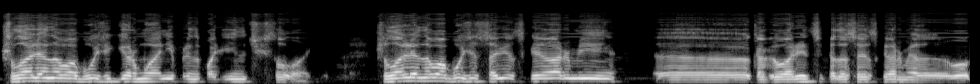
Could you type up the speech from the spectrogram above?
Шла ли она в обозе Германии при нападении на Чехословакию. Шла ли она в обозе советской армии Э, как говорится, когда советская армия э,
